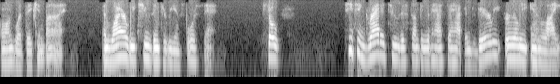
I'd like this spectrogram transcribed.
on what they can buy. And why are we choosing to reinforce that? So teaching gratitude is something that has to happen very early in life.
